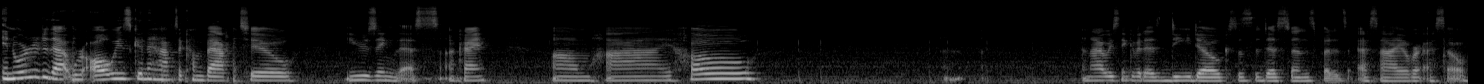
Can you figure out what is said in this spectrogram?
in order to that, we're always going to have to come back to using this, okay? Um, hi, ho. And I always think of it as d do because it's the distance, but it's SI over SO.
